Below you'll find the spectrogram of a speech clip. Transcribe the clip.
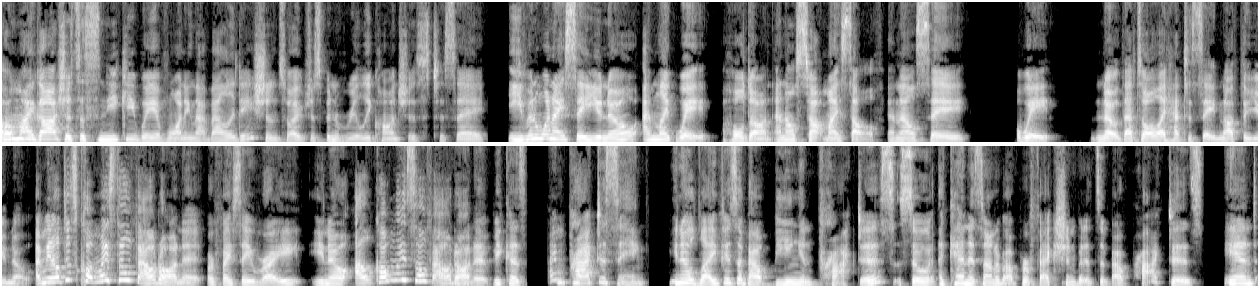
oh my gosh, it's a sneaky way of wanting that validation. So I've just been really conscious to say, even when I say, you know, I'm like, wait, hold on. And I'll stop myself and I'll say, wait, no, that's all I had to say, not the you know. I mean, I'll just call myself out on it. Or if I say right, you know, I'll call myself out on it because I'm practicing. You know, life is about being in practice. So again, it's not about perfection, but it's about practice. And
